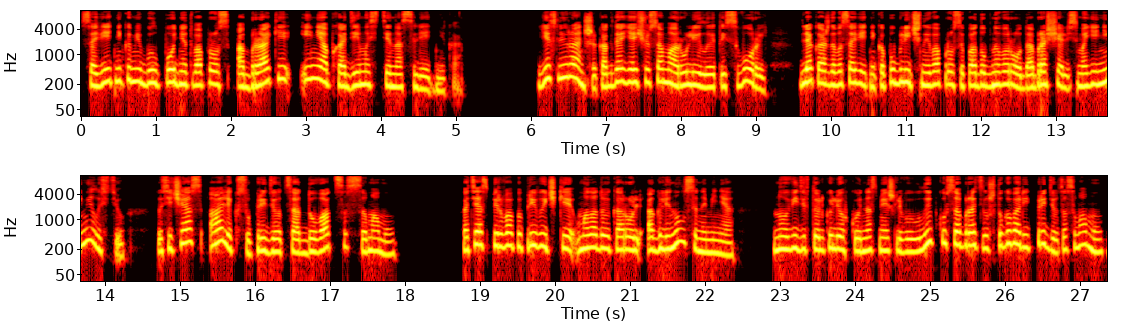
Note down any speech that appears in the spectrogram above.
Советниками был поднят вопрос о браке и необходимости наследника. Если раньше, когда я еще сама рулила этой сворой, для каждого советника публичные вопросы подобного рода обращались моей немилостью, то сейчас Алексу придется отдуваться самому. Хотя сперва по привычке молодой король оглянулся на меня, но, увидев только легкую насмешливую улыбку, сообразил, что говорить придется самому.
